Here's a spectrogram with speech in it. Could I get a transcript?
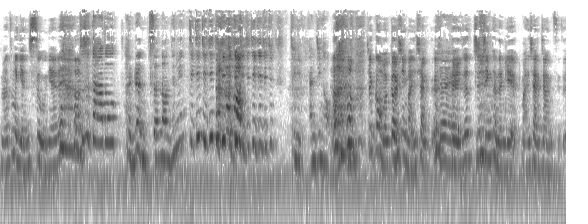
你们这么严肃，你还 就是大家都很认真哦，你在那边姐姐姐姐姐姐姐姐姐姐姐姐姐，请你安静好吗？就跟我们个性蛮像的。对对，就至今可能也蛮像这样子的。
